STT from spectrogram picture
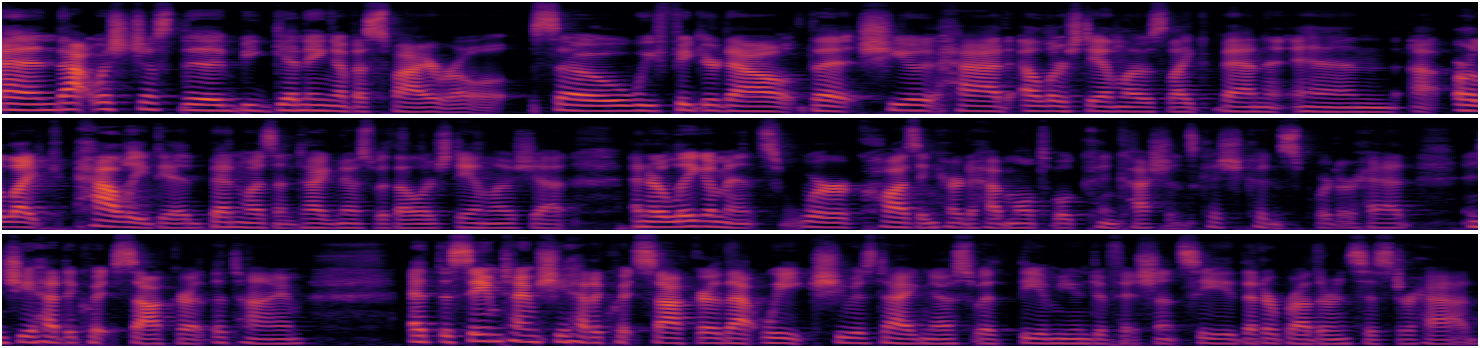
And that was just the beginning of a spiral. So we figured out that she had Ehlers-Danlos like Ben and, uh, or like Hallie did. Ben wasn't diagnosed with Ehlers-Danlos yet. And her ligaments were causing her to have multiple concussions because she couldn't support her head. And she had to quit soccer at the time. At the same time, she had to quit soccer that week. She was diagnosed with the immune deficiency that her brother and sister had.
